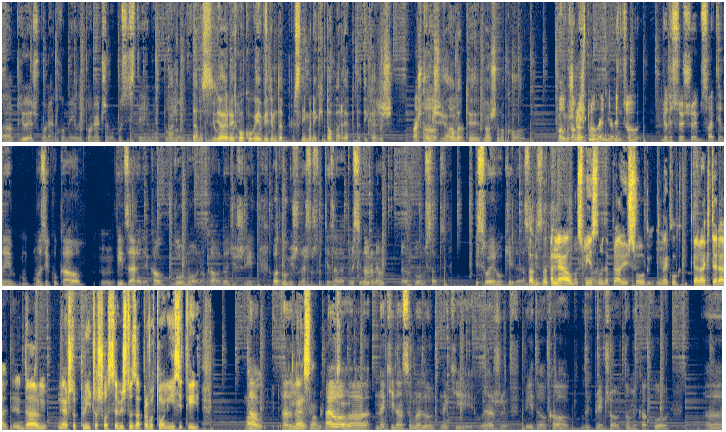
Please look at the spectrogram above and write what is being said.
a, pljuješ po nekome ili po nečemu, po sistemu, po Ali danas ljudima. ja redko koga je vidim da snima neki dobar rap, da ti kažeš pa to, ale to. te, znaš ono kao... Pa u tome je problem, ljudi su, ljudi su više shvatili muziku kao vid zarade, kao glumu, ono, kao dođeš i odglumiš nešto što ti je zadato. Mislim, dobro, ne možeš glumu sad iz svoje ruke da... A da li znate... A ne, ali u smislu da praviš svog nekog karaktera, da nešto pričaš o sebi, što zapravo to nisi ti. Da, Al, da, da, da. Ne znam. A evo, kao- a, neki dan sam gledao neki vojažev video, kao lik pričao o tome kako a,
